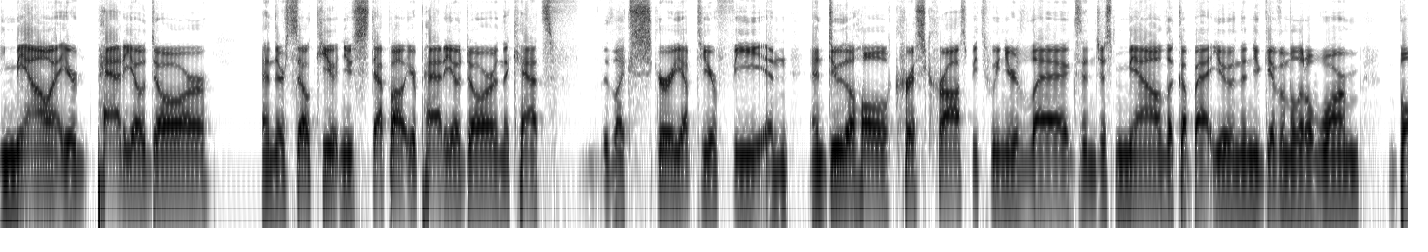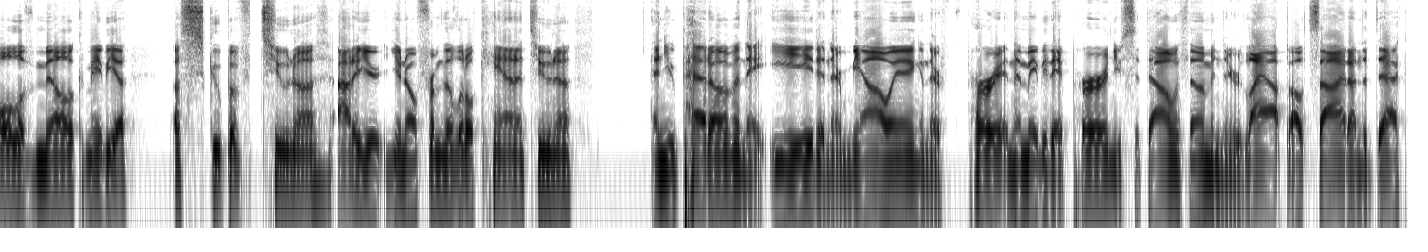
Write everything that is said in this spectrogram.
meow at your patio door, and they're so cute. And you step out your patio door, and the cats like scurry up to your feet and and do the whole crisscross between your legs and just meow, look up at you, and then you give them a little warm bowl of milk, maybe a a scoop of tuna out of your you know from the little can of tuna and you pet them and they eat and they're meowing and they're purring and then maybe they purr and you sit down with them in your lap outside on the deck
